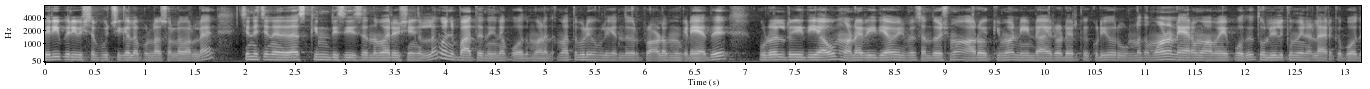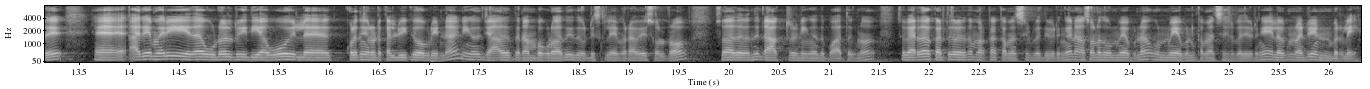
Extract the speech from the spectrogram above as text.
பெரிய பெரிய விஷப்பூச்சிகள் அப்படிலாம் சொல்ல வரல. சின்ன சின்ன ஏதாவது ஸ்கின் டிசீஸ் அந்த மாதிரி விஷயங்கள்லாம் கொஞ்சம் பார்த்துருந்தீங்கன்னா போதுமானது. மற்றபடி உங்களுக்கு எந்த ஒரு ப்ராப்ளமும் கிடையாது. உடல் ரீதியாகவும் மன ரீதியாகவும் இனிமேல் சந்தோஷமாக ஆரோக்கியமாக நீண்ட ஆயுளோடு இருக்கக்கூடிய ஒரு உன்னதமான நேரமாக அமைய தொழிலுக்குமே நல்லா இருக்க போது அதே மாதிரி ஏதாவது உடல் ரீதியாகவோ இல்லை குழந்தைங்களோட கல்விக்கோ அப்படின்னா நீங்கள் வந்து ஜாதகத்தை நம்பக்கூடாது. இது ஒரு டிஸ்க்ளைமராகவே சொல்கிறோம் ஸோ அதை வந்து டாக்டர் நீங்கள் வந்து பார்த்துக்கணும். ஸோ வேறு ஏதாவது கருத்துக்கள் இருந்தால் மறக்காம கமெண்ட் செக்ஷன் பதிவிடுங்க. நான் சொன்னது உண்மை அப்படின்னா உண்மை அப்படின்னு கமெண்ட் செக்ஷன் பதிவிடுங்க. எல்லோருக்கும் நன்றி நண்பர்களே.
